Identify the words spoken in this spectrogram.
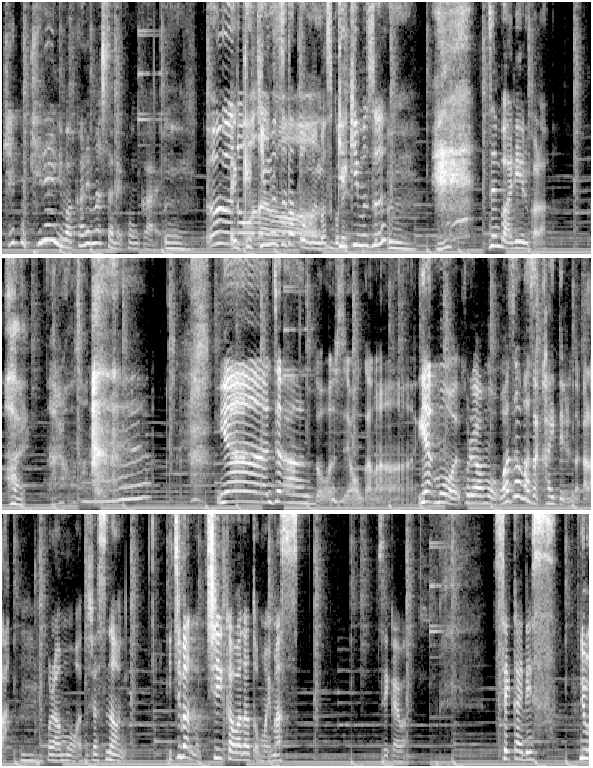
結構綺麗に分かれましたね今回。うん。うーえ激ムズだと思いますこれ。激ムズ、うん。全部ありえるから。はい。なるほどね。いやーじゃあどうしようかないやもうこれはもうわざわざ書いてるんだから。うん。これはもう私は素直に一番のちいかわだと思います。正解は？正解です。でも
